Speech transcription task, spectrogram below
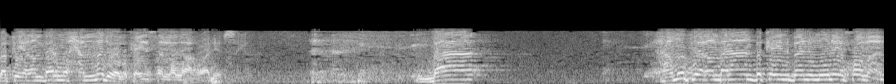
بە پێغمبەر محەممەدەوە بکەین صلى الله عليه وسلم. با هەموو پێغەمبەران بکەین بە نمونەی خۆمان.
